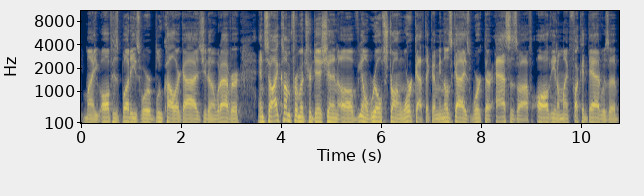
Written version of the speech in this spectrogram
my all of his buddies were blue collar guys, you know, whatever. And so I come from a tradition of, you know, real strong work ethic. I mean, those guys worked their asses off. All, you know, my fucking dad was a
